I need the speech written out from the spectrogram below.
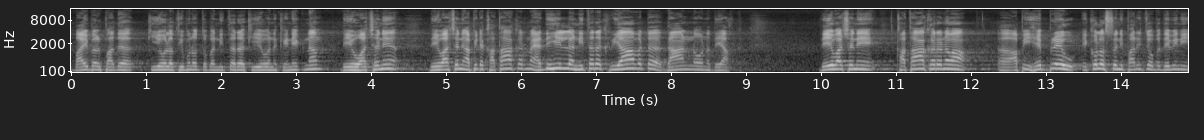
බයිබල් පද කියෝල තිබුණොත් ඔබ නිතර කියවන කෙනෙක් නම් දේ වචනය දේවචනය අපිට කතා කරන ඇදහිල්ල නිතර ක්‍රියාවට දාන්න ඕන දෙයක්. දේවචනේ කතා කරනවා අපි හෙබ්‍රෙව් එකොලොස්වනි පරිච ඔබ දෙවිනි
